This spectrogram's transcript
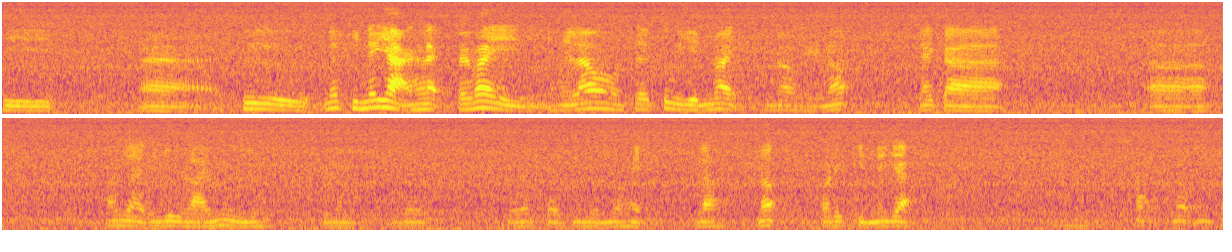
ทีอ่าซื้อเนื้อกินเนื้ออย่างแหละไปไว้ให้เราใส่ตู้เย็นไว้เราเองเนาะแล้วก็อ่าเอาใหญ่จะอยู่หลายมืออยู่พี่น้อง เดี๋ยวเดี๋ยวใส่ตู้เย็นไว้ให้เราเนาะพอได้กินเนื้ออย่างไปเนาะเองไป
